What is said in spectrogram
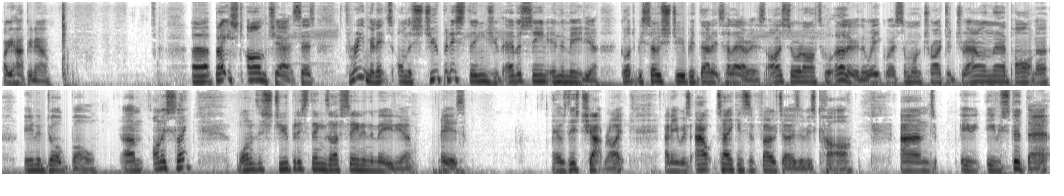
Are you happy now? Uh, based armchair says three minutes on the stupidest things you've ever seen in the media. Got to be so stupid that it's hilarious. I saw an article earlier in the week where someone tried to drown their partner in a dog bowl. Um, honestly, one of the stupidest things I've seen in the media is there was this chap, right? And he was out taking some photos of his car and he, he stood there,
